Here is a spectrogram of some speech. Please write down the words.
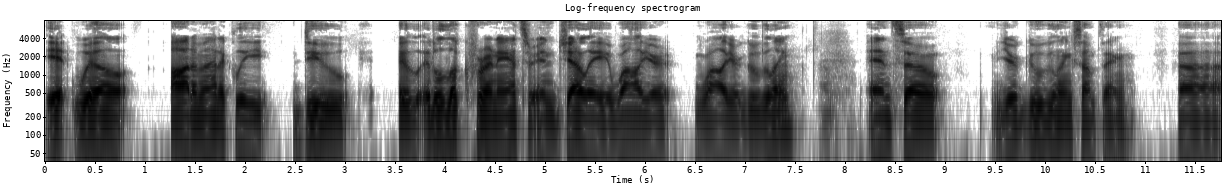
it will automatically do it'll, it'll look for an answer in jelly while you're while you're googling. And so you're googling something uh,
